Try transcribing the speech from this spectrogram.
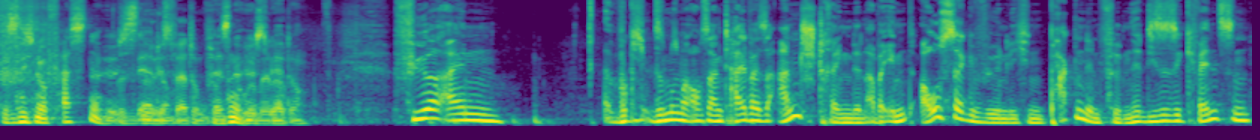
Das ist nicht nur fast eine Das ist eine Höchstwertung. Höchstwertung. Das ist eine. Höchstwertung. Für einen wirklich, das muss man auch sagen, teilweise anstrengenden, aber eben außergewöhnlichen, packenden Film. Ne? Diese Sequenzen,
